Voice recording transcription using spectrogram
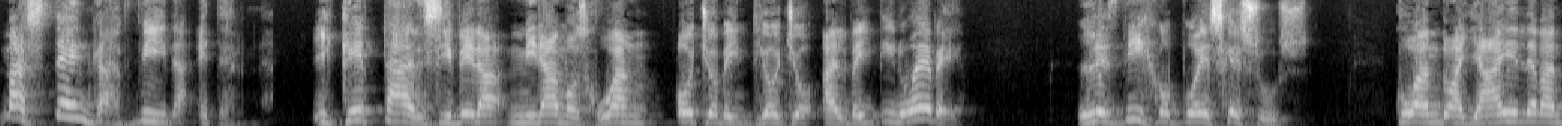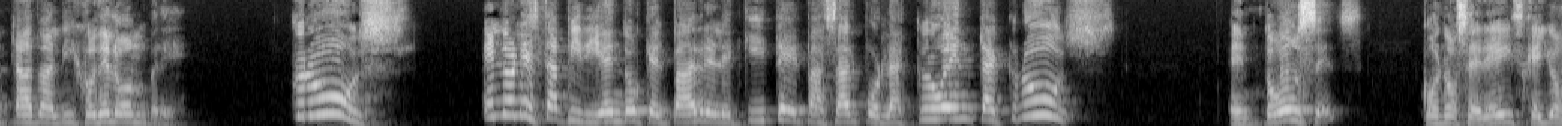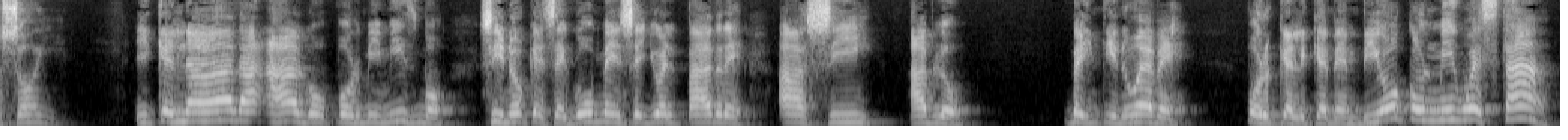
mas tenga vida eterna. ¿Y qué tal si miramos Juan 8, 28 al 29? Les dijo pues Jesús, cuando hayáis levantado al Hijo del Hombre, cruz él no le está pidiendo que el Padre le quite el pasar por la cruenta cruz. Entonces conoceréis que yo soy y que nada hago por mí mismo, sino que según me enseñó el Padre, así hablo. 29. Porque el que me envió conmigo está.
